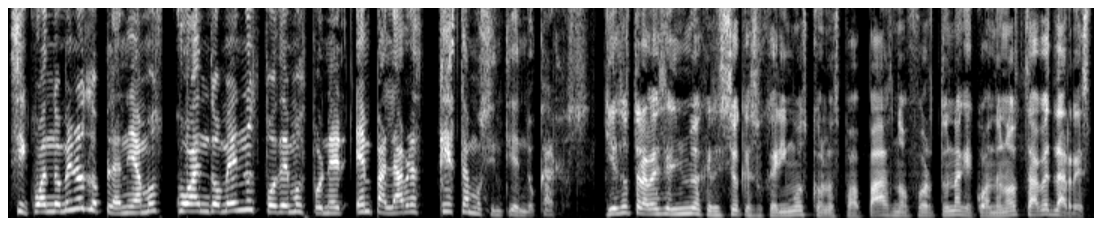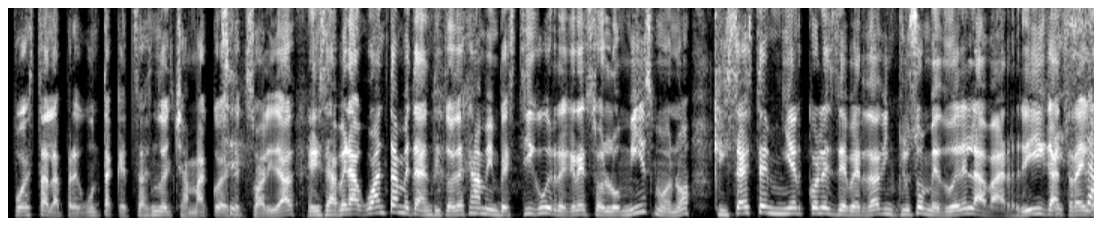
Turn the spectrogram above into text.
Si cuando menos lo planeamos, cuando menos podemos poner en palabras qué estamos sintiendo, Carlos. Y es otra vez el mismo ejercicio que sugerimos con los papás, ¿no, Fortuna? Que cuando no sabes la respuesta a la pregunta que te está haciendo el chamaco de Sí. sexualidad, es, a ver, aguántame tantito, déjame investigo y regreso. Lo mismo, ¿no? Quizá este miércoles de verdad incluso me duele la barriga, traigo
